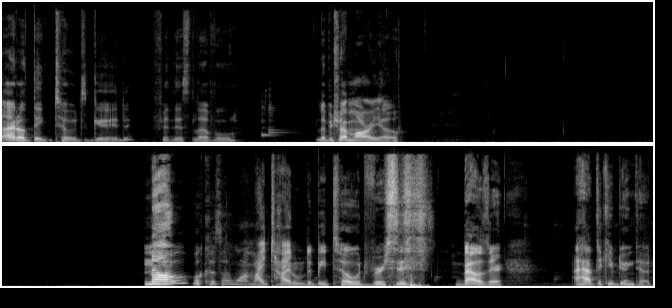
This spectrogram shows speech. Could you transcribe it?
I don't think Toad's good for this level. Let me try Mario. No, because I want my title to be Toad versus Bowser. I have to keep doing Toad.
